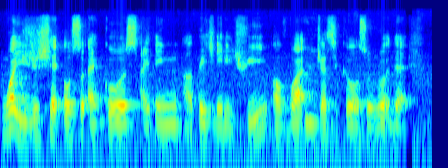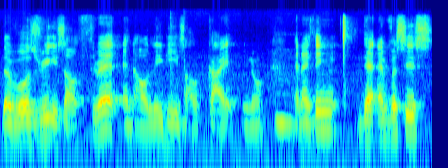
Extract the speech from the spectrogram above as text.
what you just shared also echoes, I think, uh, page 83 of what Mm. Jessica also wrote that the rosary is our thread and Our Lady is our guide, you know? Mm. And I think that emphasis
